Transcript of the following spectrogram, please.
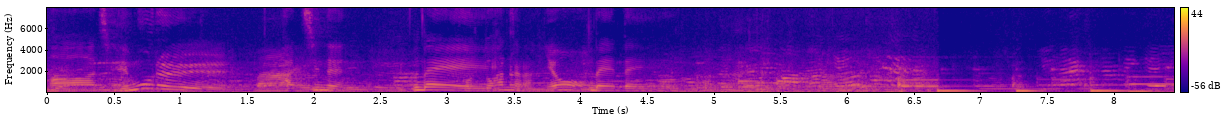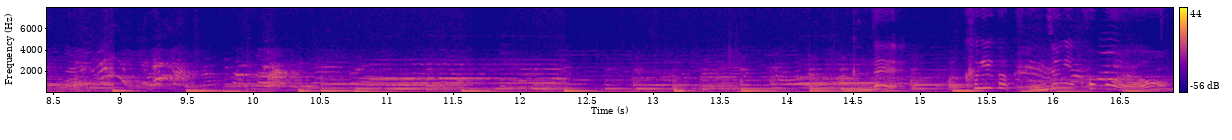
아, 재물을 바치는 네. 것도 하는군요. 네, 네. 근데 크기가 굉장히 커 보여요.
